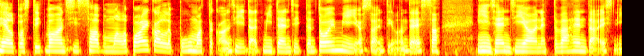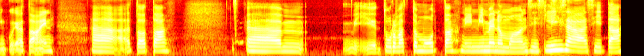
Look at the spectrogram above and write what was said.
helposti vaan siis saapumalla paikalle, puhumattakaan siitä, että miten sitten toimii jossain tilanteessa, niin sen sijaan, että vähentäisi niin kuin jotain ää, tota, ää, turvattomuutta, niin nimenomaan siis lisää sitä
